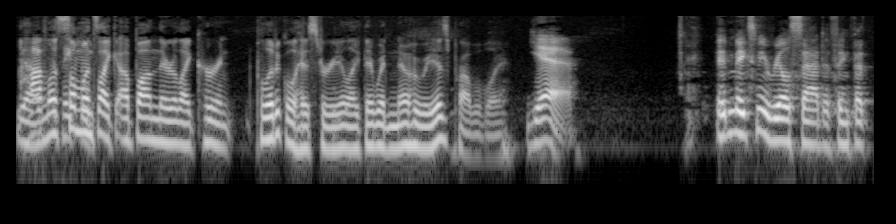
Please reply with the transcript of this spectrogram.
Yeah. half the unless people- someone's like up on their like current political history, like they wouldn't know who he is probably. Yeah, it makes me real sad to think that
